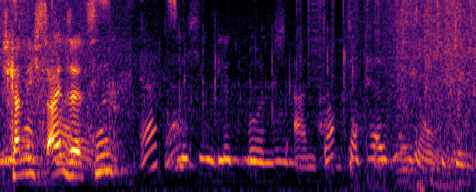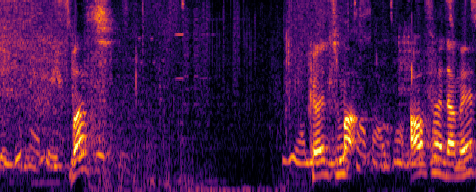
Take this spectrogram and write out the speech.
Ich kann nichts einsetzen. Herzlichen Glückwunsch an Dr. Calvino, den Gewinner des Was? Können Sie mal aufhören damit?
